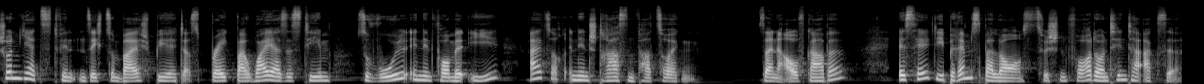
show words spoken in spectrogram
Schon jetzt finden sich zum Beispiel das Brake-by-Wire-System sowohl in den Formel E als auch in den Straßenfahrzeugen. Seine Aufgabe? Es hält die Bremsbalance zwischen Vorder- und Hinterachse.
